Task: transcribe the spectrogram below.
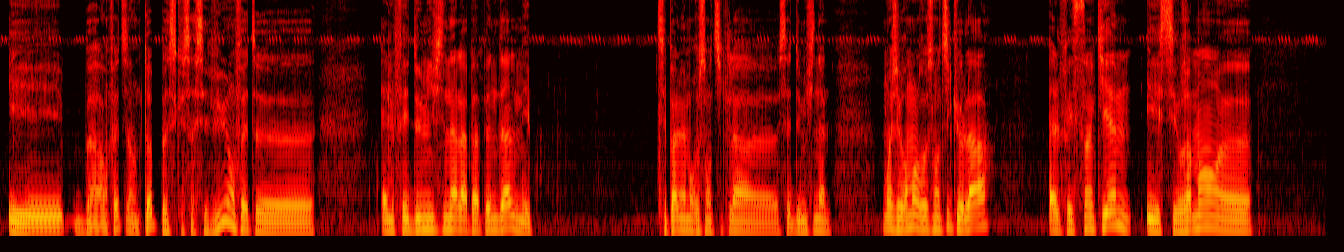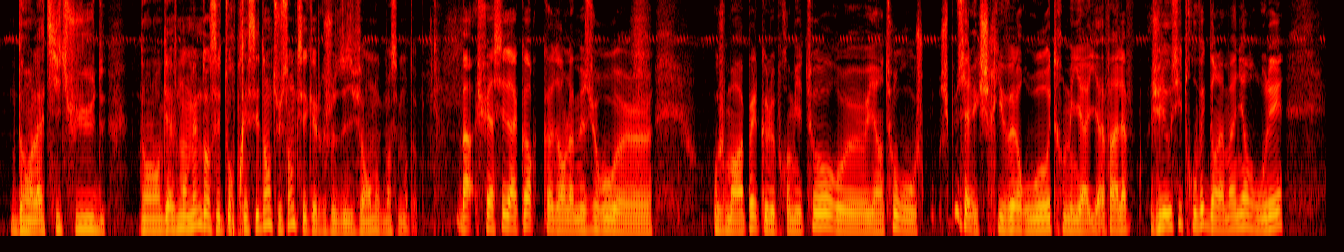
Et bah en fait c'est un top parce que ça s'est vu en fait. euh, elle fait demi-finale à Papendal, mais c'est pas le même ressenti que là, euh, cette demi-finale. Moi j'ai vraiment le ressenti que là, elle fait cinquième et c'est vraiment euh, dans l'attitude, dans l'engagement, même dans ses tours précédents, tu sens que c'est quelque chose de différent. Donc moi c'est mon top. Bah, je suis assez d'accord que dans la mesure où, euh, où je me rappelle que le premier tour, euh, il y a un tour où je, je sais plus si elle est avec Shriver ou autre, mais il y a, il y a- enfin, j'ai aussi trouvé que dans la manière de rouler,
